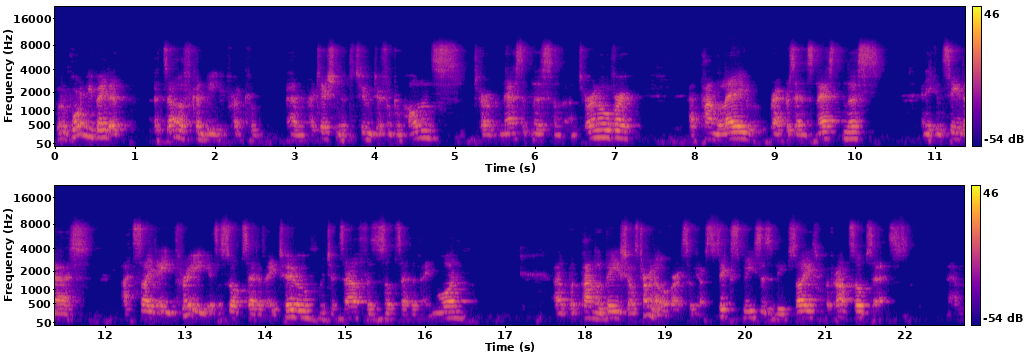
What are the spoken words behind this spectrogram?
But importantly, beta itself can be um, partitioned into two different components, term nestedness and, and turnover. Uh, panel A represents nestedness, and you can see that at site A3, it's a subset of A2, which itself is a subset of A1. Uh, but panel B shows turnover, so we have six species at each site, but they're not subsets. Um,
